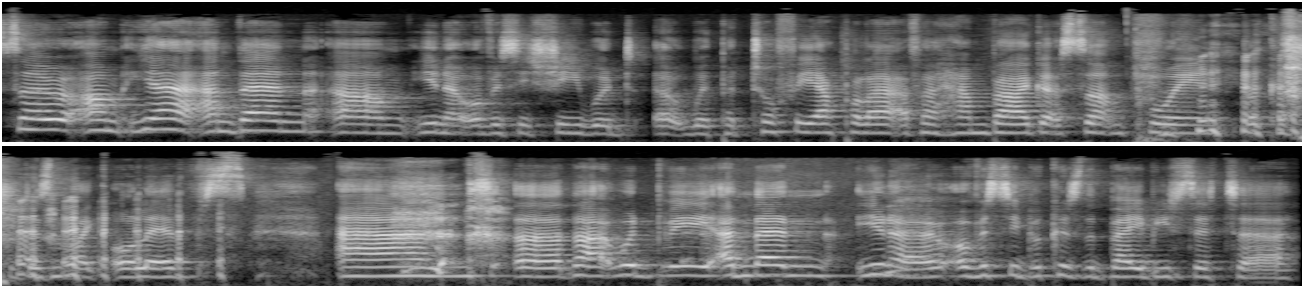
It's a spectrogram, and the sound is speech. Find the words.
So um yeah, and then um you know obviously she would uh, whip a toffee apple out of her handbag at a certain point because she doesn't like olives, and uh, that would be and then you know obviously because the babysitter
